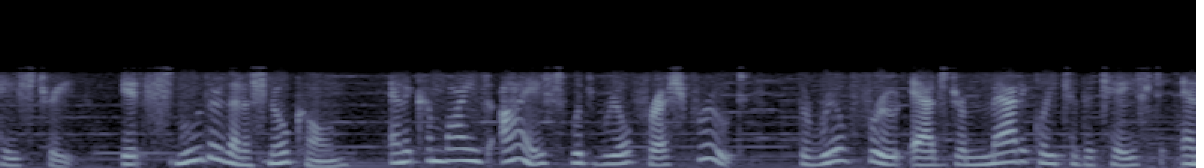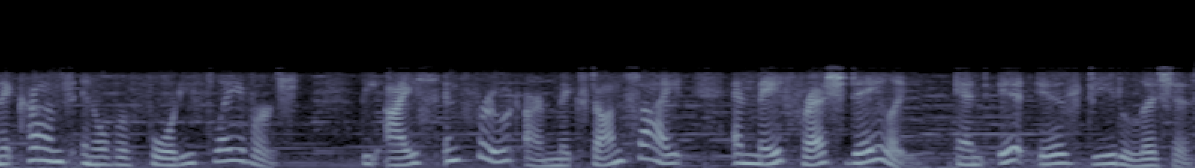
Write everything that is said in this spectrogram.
taste treat. It's smoother than a snow cone, and it combines ice with real fresh fruit. The real fruit adds dramatically to the taste, and it comes in over 40 flavors. The ice and fruit are mixed on site and made fresh daily, and it is delicious.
